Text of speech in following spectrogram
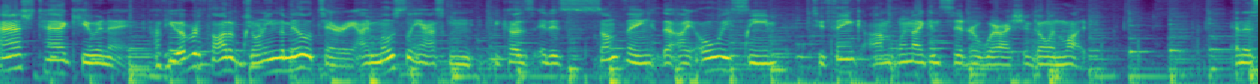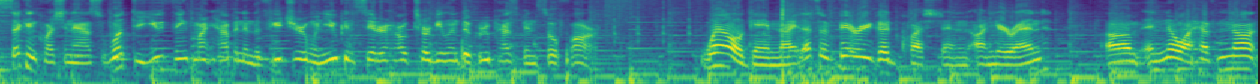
Hashtag Q&A. Have you ever thought of joining the military? I'm mostly asking because it is something that I always seem to think on when I consider where I should go in life. And the second question asks, what do you think might happen in the future when you consider how turbulent the group has been so far? Well, Game Night, that's a very good question on your end. Um, and no, I have not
